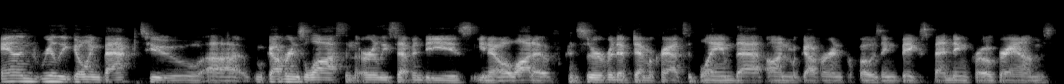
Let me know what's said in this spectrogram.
and really going back to uh, McGovern's loss in the early 70s, you know, a lot of conservative Democrats had blamed that on McGovern proposing big spending programs.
